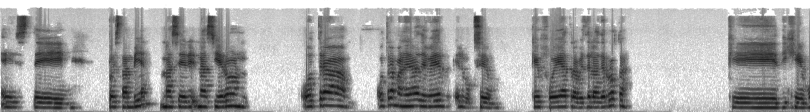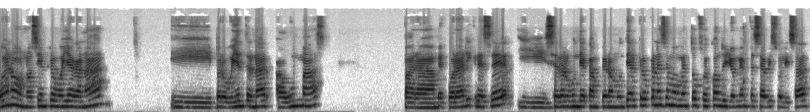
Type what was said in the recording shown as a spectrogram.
este, pues también nacieron otra, otra manera de ver el boxeo, que fue a través de la derrota. Que dije, bueno, no siempre voy a ganar, y, pero voy a entrenar aún más para mejorar y crecer y ser algún día campeona mundial. Creo que en ese momento fue cuando yo me empecé a visualizar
